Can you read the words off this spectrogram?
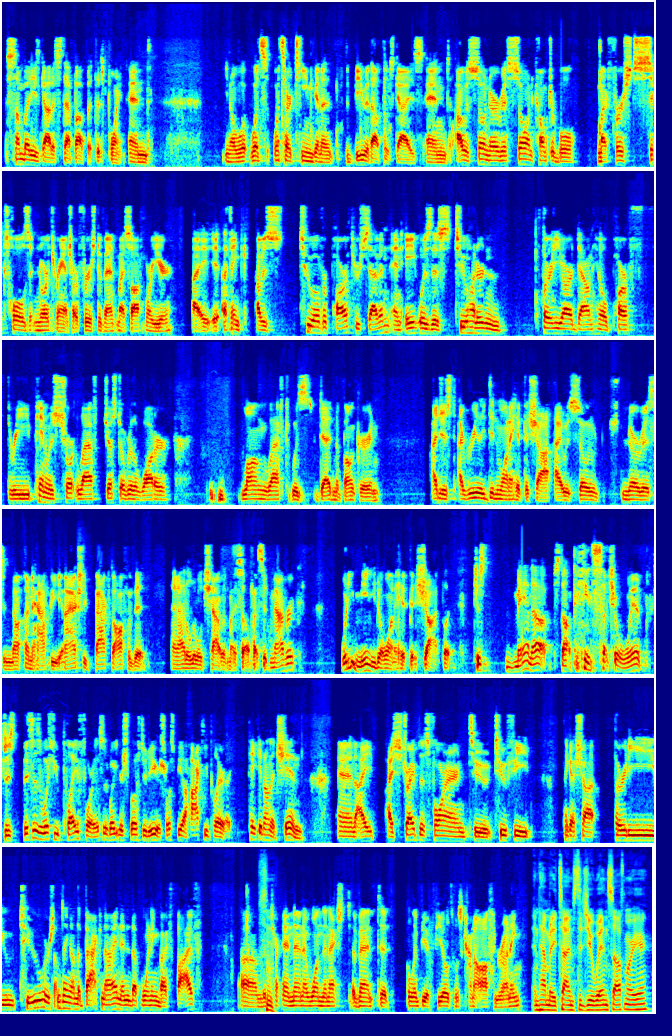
Somebody's got to step up at this point, and you know what, what's what's our team gonna be without those guys? And I was so nervous, so uncomfortable. My first six holes at North Ranch, our first event, my sophomore year, I I think I was two over par through seven, and eight was this 230 yard downhill par three. Pin was short left, just over the water. Long left was dead in a bunker, and I just I really didn't want to hit the shot. I was so nervous and not unhappy, and I actually backed off of it and I had a little chat with myself. I said, Maverick, what do you mean you don't want to hit this shot? But just man up. Stop being such a wimp. Just this is what you play for. This is what you're supposed to do. You're supposed to be a hockey player. Like, take it on the chin. And I I striped this four iron to two feet. I think I shot 32 or something on the back nine. Ended up winning by five. Um, the tur- and then I won the next event at Olympia Fields. Was kind of off and running. And how many times did you win sophomore year?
